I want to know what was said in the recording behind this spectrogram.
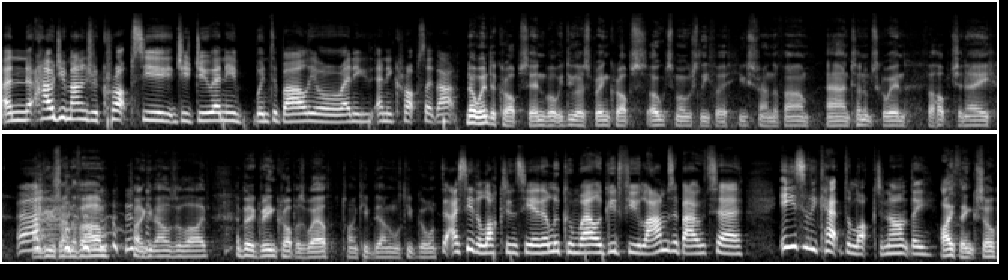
And how do you manage with crops? Do you, do you do any winter barley or any, any crops like that? No winter crops in, but we do have spring crops. Oats mostly for use around the farm, and turnips go in for hop chene and use around the farm, trying to keep the animals alive. A bit of green crop as well, trying to keep the animals keep going. I see the Loaghtans here. They're looking well. A good few lambs about. Uh, easily kept the Loaghtan, aren't they? I think so.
